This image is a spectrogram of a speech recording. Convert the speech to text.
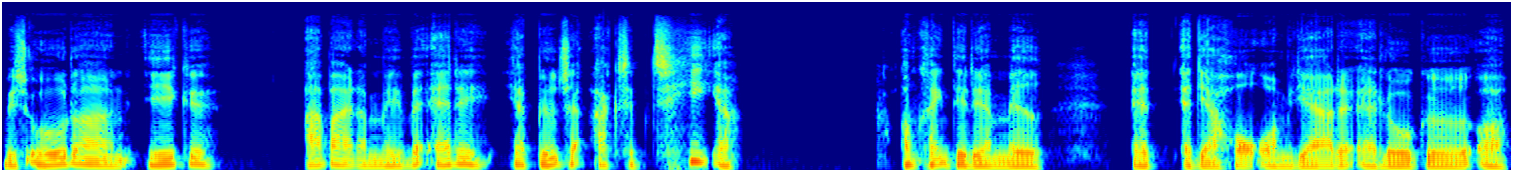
hvis 8'eren ikke arbejder med, hvad er det, jeg er nødt til at acceptere omkring det der med, at, at jeg er hård, og mit hjerte er lukket, og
